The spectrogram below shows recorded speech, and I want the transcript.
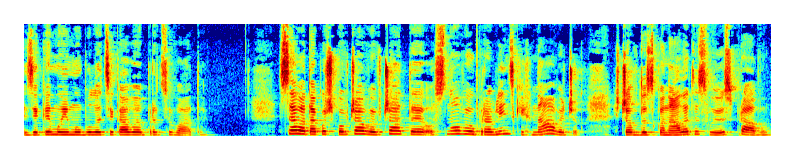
з якими йому було цікаво працювати. Сева також повчав вивчати основи управлінських навичок, щоб вдосконалити свою справу.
